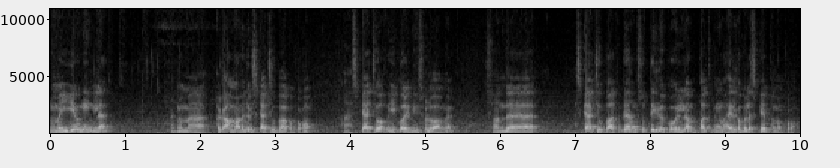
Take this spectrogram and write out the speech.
நம்ம ஈவினிங்கில் நம்ம ராமானுஜர் ஸ்டாச்சு பார்க்க போகிறோம் ஸ்டாச்சு ஆஃப் ஈக்குவாலிட்டின்னு சொல்லுவாங்க. ஸோ அந்த ஸ்டாச்சு பார்த்துட்டு அங்கே சுற்றி இருக்க கோவில்லாம் பார்த்துட்டு நம்ம ஹைதராபாத்தில் ஸ்டே பண்ண போகிறோம்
